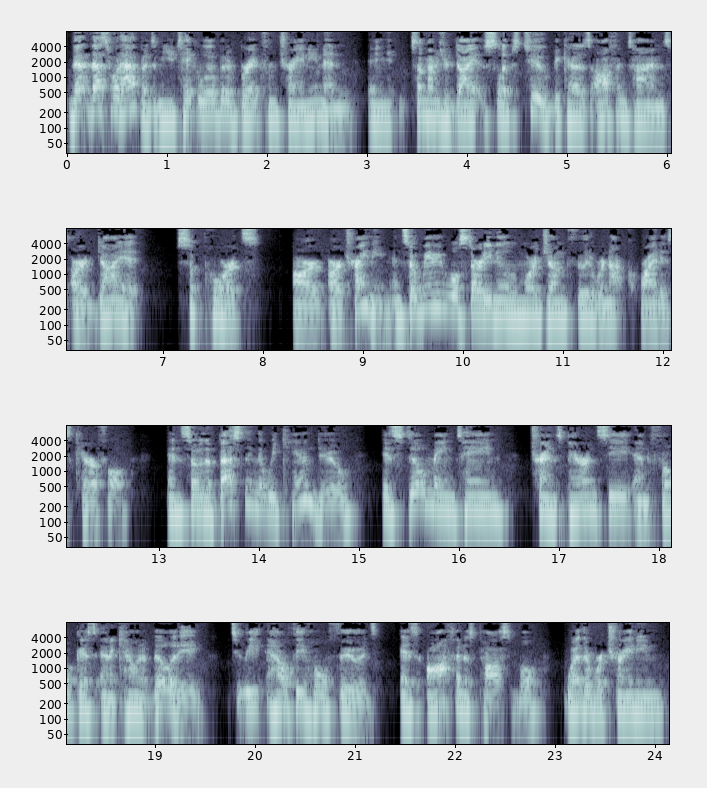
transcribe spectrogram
that that's what happens. I mean, you take a little bit of break from training, and and sometimes your diet slips too, because oftentimes our diet supports our our training, and so maybe we'll start eating a little more junk food, or we're not quite as careful. And so the best thing that we can do is still maintain transparency and focus and accountability to eat healthy whole foods as often as possible, whether we're training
